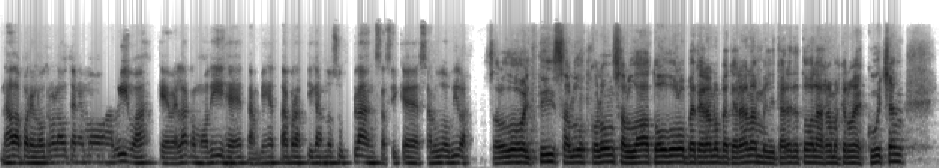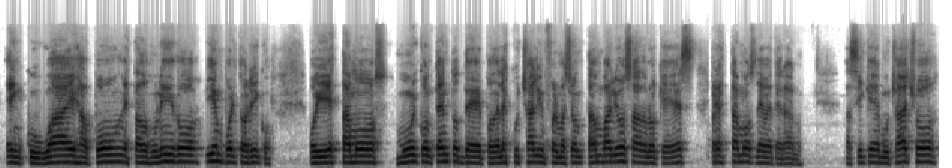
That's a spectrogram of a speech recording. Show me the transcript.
nada, por el otro lado tenemos a Viva, que, ¿verdad? Como dije, también está practicando sus plans, así que saludos, Viva. Saludos Ortiz, saludos Colón, saludos a todos los veteranos, veteranas, militares de todas las ramas que nos escuchan en Kuwait, Japón, Estados Unidos y en Puerto Rico. Hoy estamos muy contentos de poder escuchar información tan valiosa de lo que es préstamos de veteranos. Así que muchachos,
